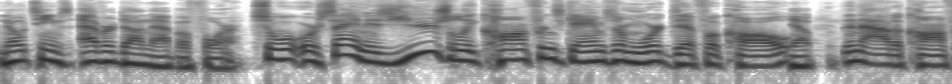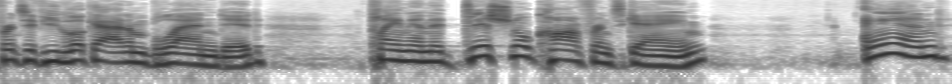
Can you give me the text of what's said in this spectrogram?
No team's ever done that before. So what we're saying is usually conference games are more difficult Yep. than out of conference. If you look at them blended, playing an additional conference game and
